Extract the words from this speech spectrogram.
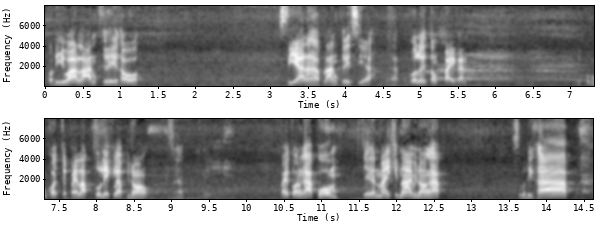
พอดีว่าร้านเขยเขา เสียนะครับ ร้านเขยเสียนะครับ ก็เลยต้องไปกันผมก็จะไปรับตัวเล็กแล้วพี่น้องครับไปก่อนครับผม เจอกันใหม่คลิปหน้าพี่น้องครับ สวัสดีครับ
